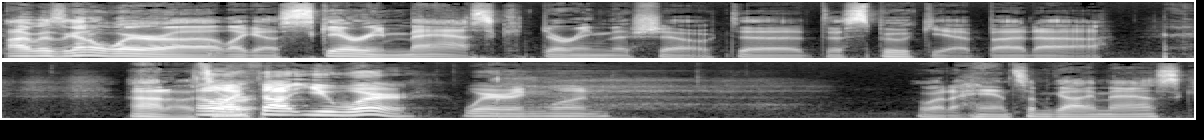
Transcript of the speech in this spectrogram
I was gonna wear a, like a scary mask during the show to to spook you, but uh, I don't know. It's oh, I thought you were wearing one. what a handsome guy mask.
